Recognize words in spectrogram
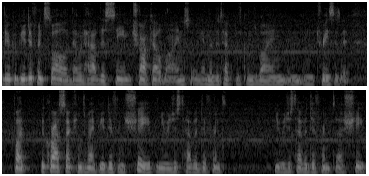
there could be a different solid that would have this same chalk outline, so again the detective comes by and, and, and traces it. But the cross sections might be a different shape, and you would just have a different, you would just have a different uh, shape.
